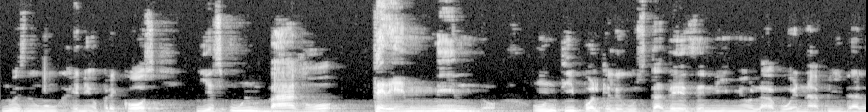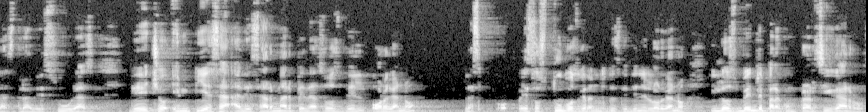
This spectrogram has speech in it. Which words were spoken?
no es ningún genio precoz, y es un vago tremendo. Un tipo al que le gusta desde niño la buena vida, las travesuras. De hecho, empieza a desarmar pedazos del órgano, esos tubos grandotes que tiene el órgano, y los vende para comprar cigarros.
